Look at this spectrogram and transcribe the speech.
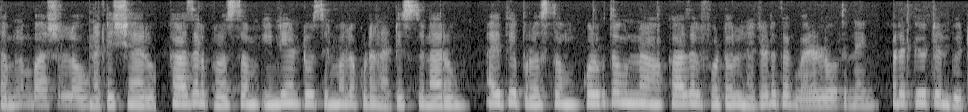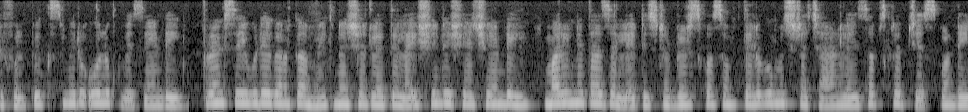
తమిళం భాషల్లో నటించారు. కాజల్ ప్రస్తుతం ఇండియన్ టూ సినిమాలో కూడా నటిస్తున్నారు. అయితే ప్రస్తుతం కొడుకుతో ఉన్న కాజల్ ఫోటోలు నెట్టడతకు వైరల్ అవుతున్నాయి. మరి క్యూట్ అండ్ బ్యూటిఫుల్ పిక్స్ మీరు ఊలుకు వేసేయండి. ఫ్రెండ్స్ ఈ వీడియో కనుక మీకు నచ్చినట్లయితే లైక్ చేయండి షేర్ చేయండి. మరిన్ని తాజా లేటెస్ట్ అప్డేట్స్ కోసం తెలుగు ముచ్చట ఛానల్ సబ్స్క్రైబ్ చేసుకోండి.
